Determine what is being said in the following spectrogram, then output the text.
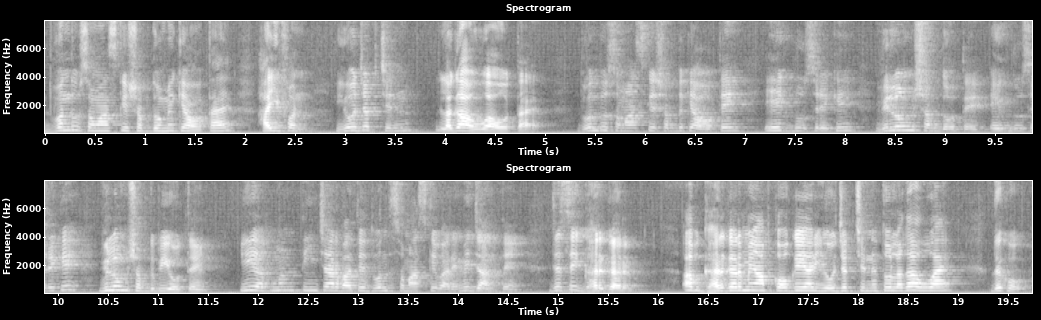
द्वंद्व समास के शब्दों में क्या होता है? हाइफन, योजक चिन्ह लगा हुआ होता है। द्वंद्व समास के शब्द क्या होते हैं? एक दूसरे के विलोम शब्द होते हैं। एक दूसरे के विलोम शब्द भी होते हैं। ये अपन तीन चार बातें द्वंद्व समास के बारे में जानते हैं। जैसे घर घर अब घर घर में आप कहोगे, यार, योजक चिन्ह तो लगा हुआ है। देखो,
